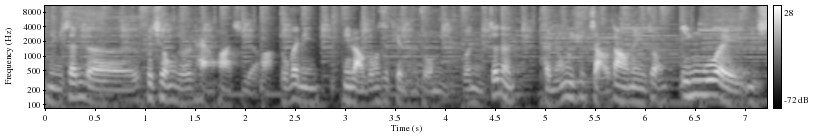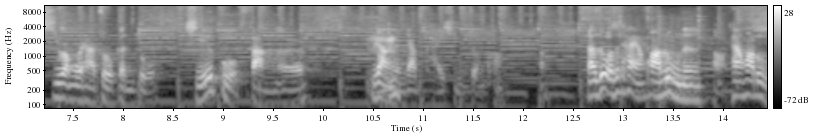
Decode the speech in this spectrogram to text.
女生的夫妻宫如果是太阳化气的话，除非你你老公是天同座命，如果你真的很容易去找到那种，因为你希望为他做更多，结果反而让人家不开心的状况。那如果是太阳化禄呢？啊，太阳化禄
